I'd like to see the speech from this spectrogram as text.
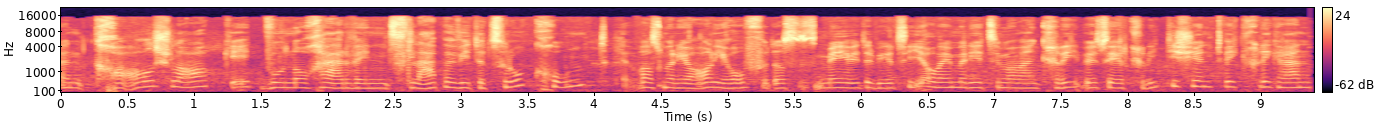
einen Kahlschlag gibt, wo nachher, wenn das Leben wieder zurückkommt, was wir ja alle hoffen, dass es mehr wieder wird sein, auch wenn wir jetzt im Moment eine sehr kritische Entwicklung haben,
